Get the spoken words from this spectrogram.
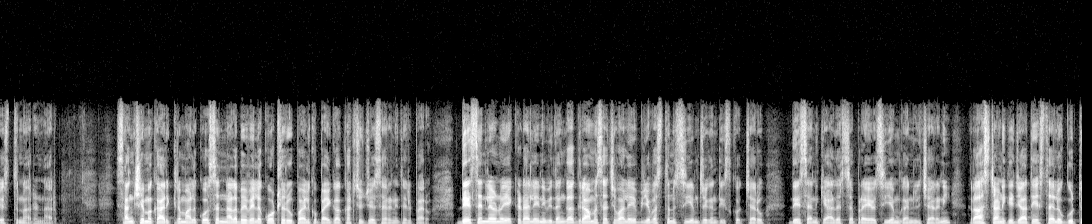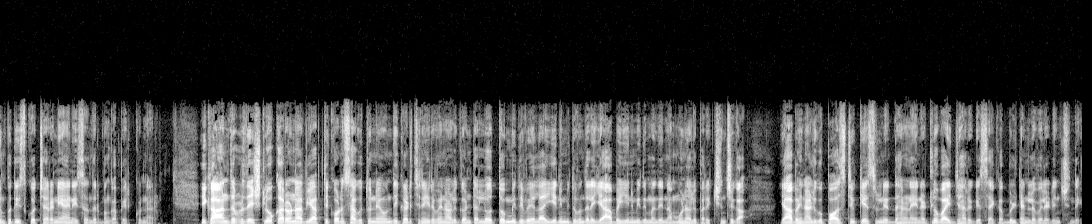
చేస్తున్నారన్నారు. సంక్షేమ కార్యక్రమాల కోసం నలభై వేల కోట్ల రూపాయలకు పైగా ఖర్చు చేశారని తెలిపారు. దేశంలోనూ ఎక్కడా లేని విధంగా గ్రామ సచివాలయ వ్యవస్థను సీఎం జగన్ తీసుకొచ్చారు. దేశానికి ఆదర్శప్రాయ సీఎంగా నిలిచారని రాష్ట్రానికి జాతీయ స్థాయిలో గుర్తింపు తీసుకొచ్చారని ఆయన ఈ సందర్భంగా పేర్కొన్నారు. ఇక ఆంధ్రప్రదేశ్లో కరోనా వ్యాప్తి కొనసాగుతూనే ఉంది. గడిచిన ఇరవై నాలుగు గంటల్లో తొమ్మిది వేల ఎనిమిది వందల యాభై ఎనిమిది మంది నమూనాలు పరీక్షించగా యాభై నాలుగు పాజిటివ్ కేసులు నిర్ధారణ అయినట్లు వైద్యారోగ్య శాఖ బులెటిన్లో వెల్లడించింది.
